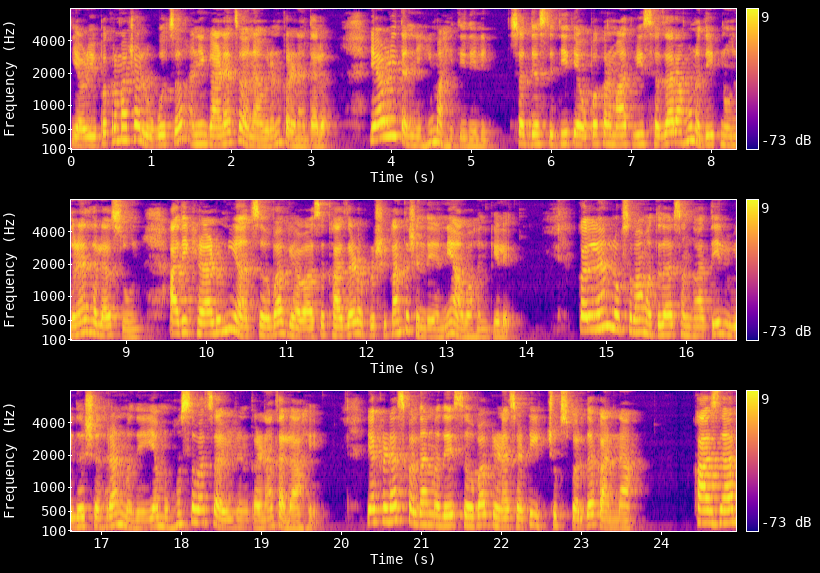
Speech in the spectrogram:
यावेळी उपक्रमाच्या लोगोचं आणि गाण्याचं अनावरण करण्यात आलं. यावेळी त्यांनी ही माहिती दिली. सद्यस्थितीत या उपक्रमात वीस हजाराहून अधिक नोंदण्या झाल्या असून आदी खेळाडूंनी यात सहभाग घ्यावा असं खासदार डॉक्टर श्रीकांत शिंदे यांनी आवाहन केले. कल्याण लोकसभा मतदारसंघातील विविध शहरांमध्ये या महोत्सवाचं आयोजन करण्यात आलं आहे. या क्रीडा स्पर्धांमध्ये सहभाग घेण्यासाठी इच्छुक स्पर्धकांना खासदार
